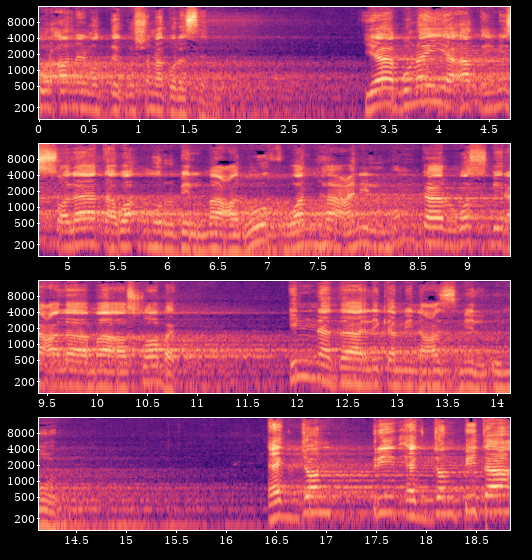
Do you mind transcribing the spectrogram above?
কোরআনের মধ্যে ঘোষণা করেছেন। ইয়া বুনাইয়া ওয়ানহা আনিল আলা মা ইন্না আজমিল উমুর। একজন একজন পিতা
